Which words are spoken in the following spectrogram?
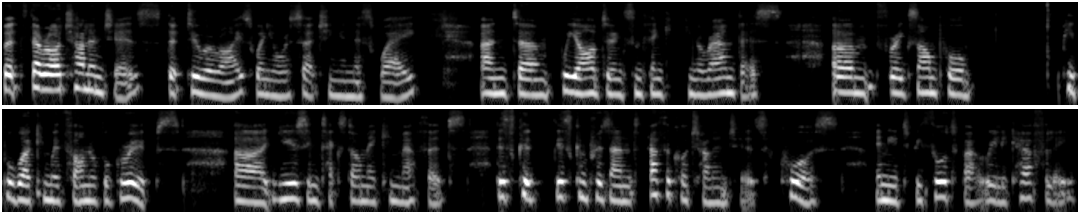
But there are challenges that do arise when you're researching in this way. And um, we are doing some thinking around this. Um, for example, people working with vulnerable groups uh, using textile making methods. This could this can present ethical challenges, of course. They need to be thought about really carefully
